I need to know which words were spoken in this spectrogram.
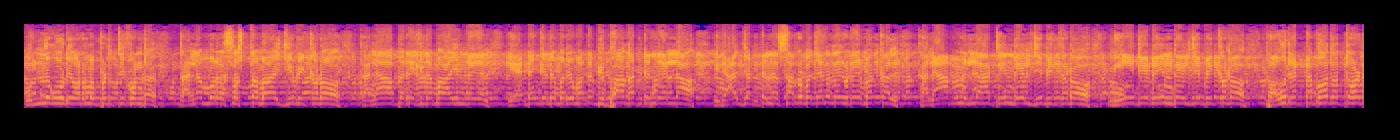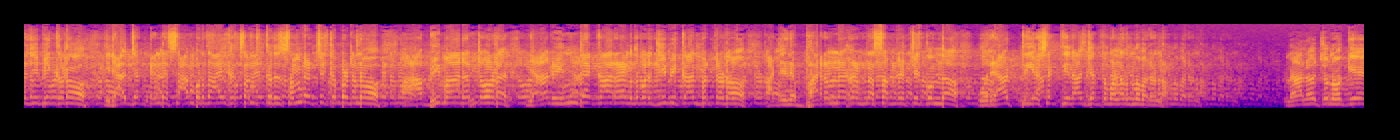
ഒന്നുകൂടി ഓർമ്മപ്പെടുത്തിക്കൊണ്ട് തലമുറ സ്വസ്ഥമായി ജീവിക്കണോ? കലാപരഹിതമായിട്ടുണ്ടെങ്കിൽ ഏതെങ്കിലും ഒരു മതവിഭാഗത്തിന്റെ അല്ല രാജ്യത്തിന്റെ സർവജനതയുടെ മക്കൾ കലാപമില്ലാത്ത ഇന്ത്യയിൽ ജീവിക്കണോ? നീതിയുടെ ഇന്ത്യയിൽ ജീവിക്കണോ? പൗരത്വ ബോധത്തോടെ ജീവിക്കണോ? രാജ്യത്തിന്റെ സാമ്പ്രദായിക സംസ്കൃതി സംരക്ഷിക്കപ്പെടണോ? അഭിമാനത്തോട് ഞാൻ ഇന്ത്യക്കാരാണെന്ന് പറഞ്ഞ് ജീവിക്കാൻ പറ്റണോ? അതിന് ഭരണഘടന സംരക്ഷിക്കുന്ന ഒരു രാഷ്ട്രീയ ശക്തി രാജ്യത്ത് വളർന്നു വരണം. എന്നാലോചിച്ച് നോക്കിയേ.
